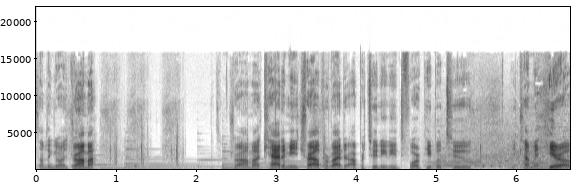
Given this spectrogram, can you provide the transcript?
something going drama. Some drama academy trial provided opportunity for people to become a hero.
